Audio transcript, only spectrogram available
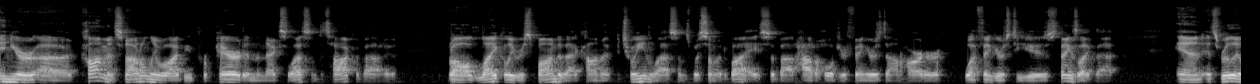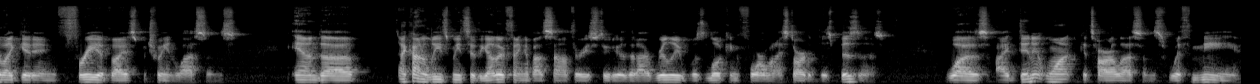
in your uh, comments, not only will I be prepared in the next lesson to talk about it, but I'll likely respond to that comment between lessons with some advice about how to hold your fingers down harder, what fingers to use, things like that. and it's really like getting free advice between lessons. And uh, that kind of leads me to the other thing about Sound Theory Studio that I really was looking for when I started this business was I didn't want guitar lessons with me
